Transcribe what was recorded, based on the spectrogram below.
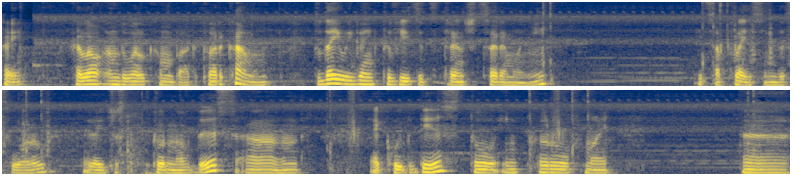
Hey, hello and welcome back to Arcanum. Today we're going to visit Strange Ceremony. It's a place in this world. I just turn off this and equip this to improve my uh,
